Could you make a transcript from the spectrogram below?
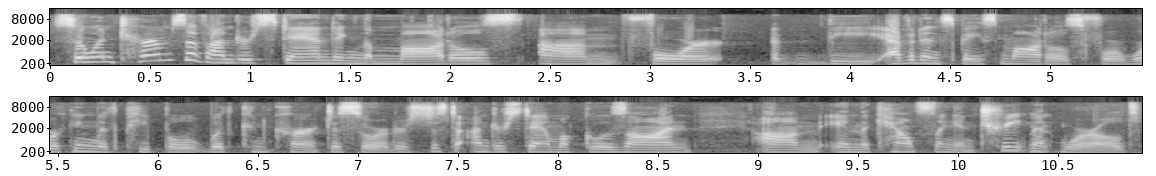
So, in terms of understanding the models um, for the evidence-based models for working with people with concurrent disorders, just to understand what goes on um, in the counseling and treatment world,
